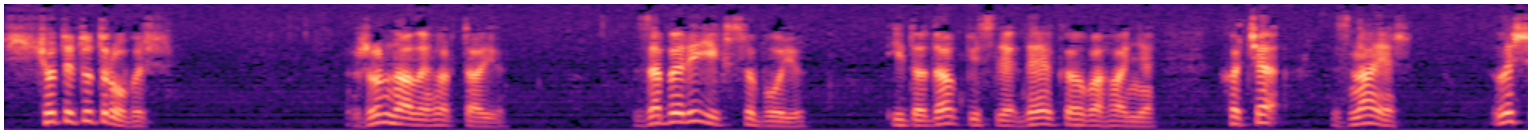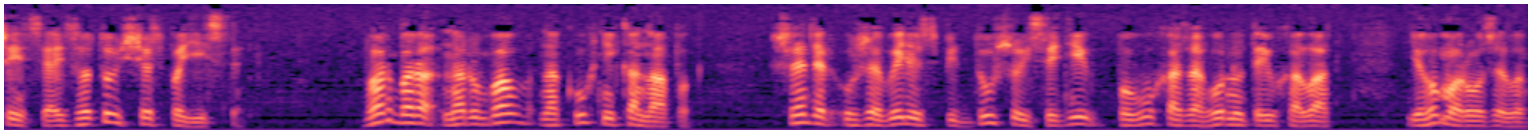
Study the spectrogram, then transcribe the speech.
Що ти тут робиш? Журнали гортаю. Забери їх з собою, і додав після деякого вагання. Хоча, знаєш, лишися і зготуй щось поїсти. Барбара нарубав на кухні канапок. Шедер уже виліз під душу і сидів по вуха загорнутий в халат. Його морозило.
